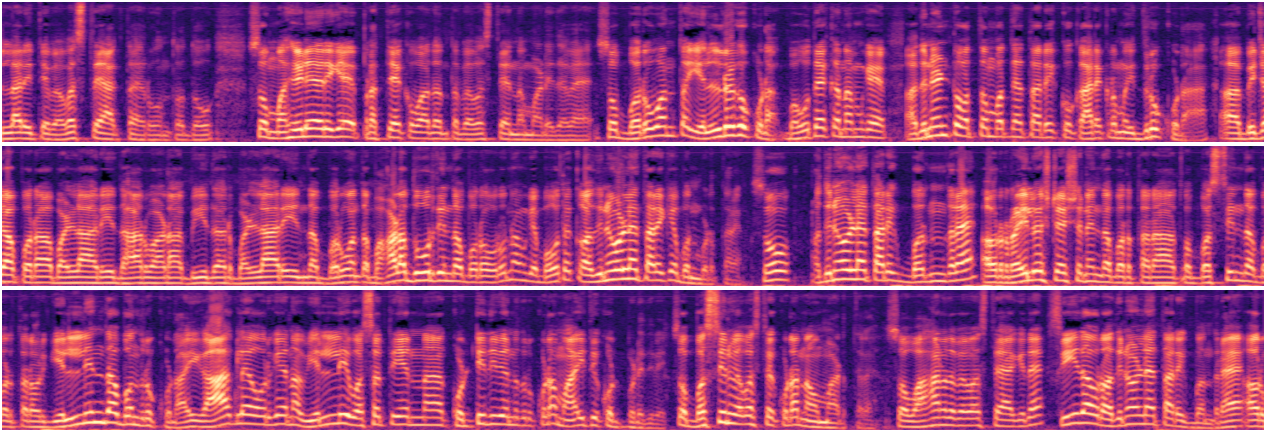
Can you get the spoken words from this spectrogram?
ಎಲ್ಲಾ ರೀತಿಯ ವ್ಯವಸ್ಥೆ ಆಗ್ತಾ ಇರುವಂತದ್ದು ಸೊ ಮಹಿಳೆಯರಿಗೆ ಪ್ರತ್ಯೇಕವಾದಂತ ವ್ಯವಸ್ಥೆಯನ್ನು ಮಾಡಿದ್ದೇವೆ. ಸೊ ಬರುವಂತ ಎಲ್ರಿಗೂ ಕೂಡ ಬಹುತೇಕ ನಮಗೆ ಹದಿನೆಂಟು ಹತ್ತೊಂಬತ್ತನೇ ತಾರೀಕು ಕಾರ್ಯಕ್ರಮ ಇದ್ರೂ ಕೂಡ ಬಿಜಾಪುರ ಬಳ್ಳಾರಿ ಧಾರವಾಡ ಬೀದರ್ ಬಳ್ಳಾರಿಯಿಂದ ಬರುವಂತ ಬಹಳ ದೂರದಿಂದ ಬರೋರು ನಮಗೆ ಬಹುತೇಕ ಹದಿನೇಳನೇ ತಾರೀಕೆ ಬಂದ್ಬಿಡ್ತಾರೆ. ಸೊ ಹದಿನೇಳನೇ ತಾರೀಕು ಬಂದ್ರೆ ಅವ್ರು ರೈಲ್ವೆ ಸ್ಟೇಷನ್ ಇಂದ ಬರ್ತಾರ ಅಥವಾ ಬಸ್ ಇಂದ ಬರ್ತಾರ ಅವ್ರಿಗೆ ಎಲ್ಲಿಂದ ಬಂದ್ರು ಕೂಡ ಈಗಾಗಲೇ ಅವ್ರಿಗೆ ನಾವು ಎಲ್ಲಿ ವಸತಿಯನ್ನ ಕೊಟ್ಟಿದೀವಿ ಅನ್ನೋದ್ರೂ ಕೂಡ ಮಾಹಿತಿ ಕೊಟ್ಬಿಡಿದ್ವಿ ಸೊ ಬಸ್ಸಿನ ವ್ಯವಸ್ಥೆ ಕೂಡ ನಾವು ಮಾಡ್ತೇವೆ. ಸೊ ವಾಹನದ ವ್ಯವಸ್ಥೆ ಆಗಿದೆ. ಸೀದಾ ಅವ್ರು ಹದಿನೇಳನೇ ತಾರೀಕು ಬಂದ್ರೆ ಅವ್ರ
